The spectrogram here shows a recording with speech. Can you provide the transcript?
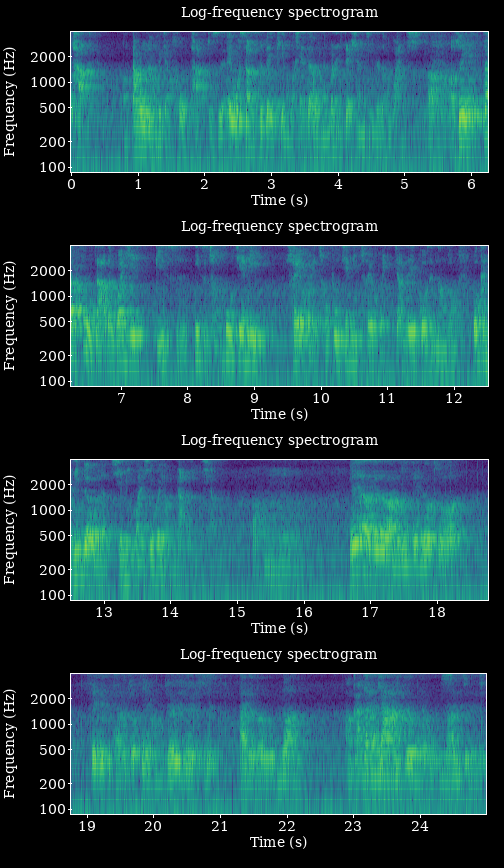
怕。大陆人会讲后怕，就是哎，我上次被骗，我现在我能不能再相信这段关系？啊，oh. 所以在复杂的关系彼此一直重复建立。摧毁、重复建立、摧毁这样的一个过程当中，我肯定对我的亲密关系会有很大的影响。嗯，因为这个就是我们以前如果说谁谁谁长久店，我们就会觉得就是啊，你们温暖，啊，他们家庭就没有温暖，是是是。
